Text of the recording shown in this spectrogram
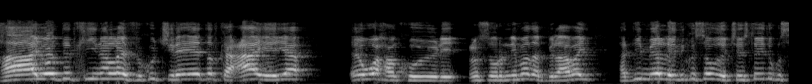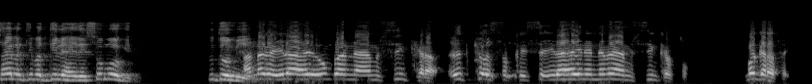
Haayo dadkiina life ku jira ee dadka caayaya ee waxaan ku yidhi cunsurnimada bilaabay haddii meel laydinku soo wada jeesto idinku silent baad geli haydeen soo moogid guddoomiye annaga ilaahay un baa na aamusin kara cid ka sokaysa ilaahayna nama aamusin karto. Ma garatay?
